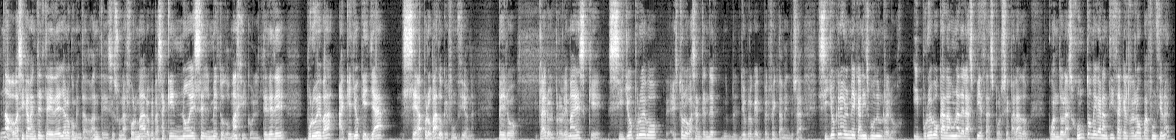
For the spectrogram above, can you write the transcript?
No, básicamente el TDD ya lo he comentado antes. Es una forma, lo que pasa que no es el método mágico. El TDD prueba aquello que ya se ha probado que funciona. Pero, claro, el problema es que si yo pruebo, esto lo vas a entender yo creo que perfectamente. O sea, si yo creo el mecanismo de un reloj y pruebo cada una de las piezas por separado, cuando las junto me garantiza que el reloj va a funcionar.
